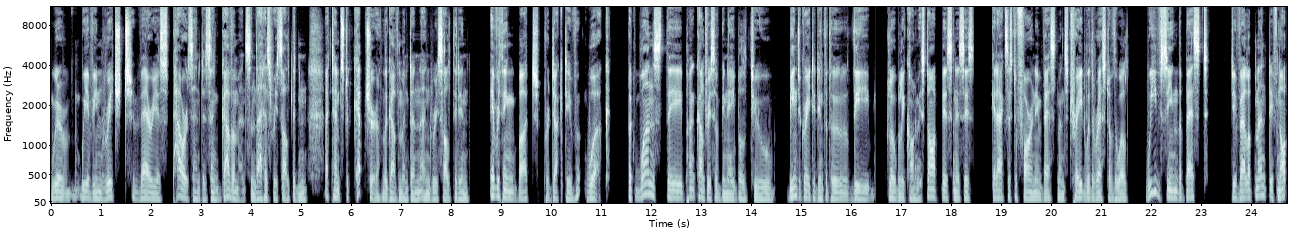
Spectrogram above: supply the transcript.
We're, we have enriched various power centers and governments, and that has resulted in attempts to capture the government and, and resulted in everything but productive work. But once the countries have been able to be integrated into the, the global economy, start businesses, get access to foreign investments, trade with the rest of the world, we've seen the best development, if not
